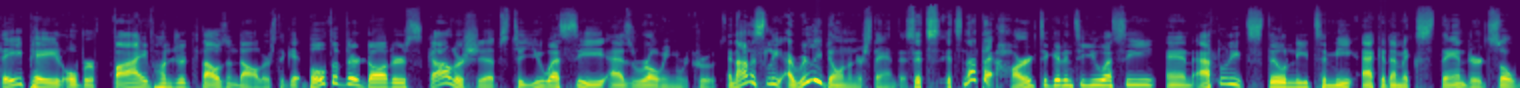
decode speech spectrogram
They paid over $500,000 to get both of their daughters scholarships to USC as rowing recruits. And honestly, I really don't understand this. It's it's not that hard to get into USC and athletes still need to meet academic standards. So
